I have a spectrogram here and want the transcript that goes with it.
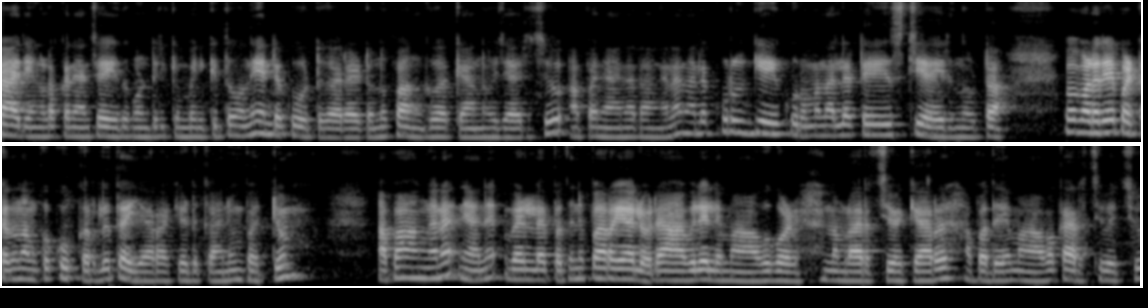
കാര്യങ്ങളൊക്കെ ഞാൻ ചെയ്തുകൊണ്ടിരിക്കുമ്പോൾ എനിക്ക് തോന്നി എന്റെ കൂട്ടുകാരായിട്ടൊന്ന് പങ്കുവെക്കാമെന്ന് വിചാരിച്ചു. അപ്പം ഞാനതങ്ങനെ നല്ല കുറുകിയായി കുറുമ നല്ല ടേസ്റ്റി ആയിരുന്നു കേട്ടോ അപ്പോൾ വളരെ പെട്ടെന്ന് നമുക്ക് കുക്കറിൽ തയ്യാറാക്കി എടുക്കാനും പറ്റും. അപ്പോൾ അങ്ങനെ ഞാൻ വെള്ളയപ്പത്തിന് പറയാലോ രാവിലെയല്ലേ മാവ് കുഴ നമ്മൾ അരച്ച് വെക്കാറ്. അപ്പോൾ അതേ മാവൊക്കെ അരച്ച് വെച്ചു.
